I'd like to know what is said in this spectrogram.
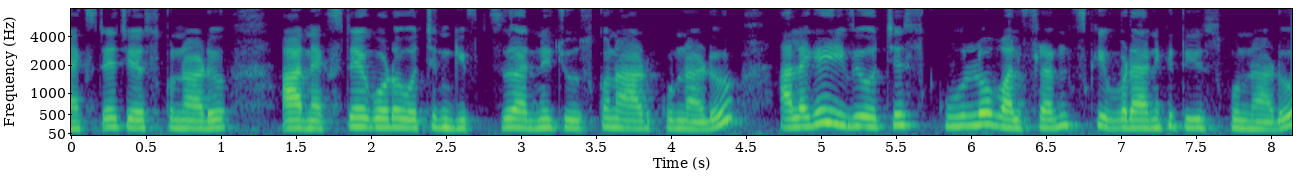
నెక్స్ట్ డే చేసుకున్నాడు ఆ నెక్స్ట్ డే కూడా వచ్చిన గిఫ్ట్స్ అన్నీ చూసుకొని ఆడుకున్నాడు. అలాగే ఇవి వచ్చే స్కూల్లో వాళ్ళ ఫ్రెండ్స్కి ఇవ్వడానికి తీసుకున్నాడు.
